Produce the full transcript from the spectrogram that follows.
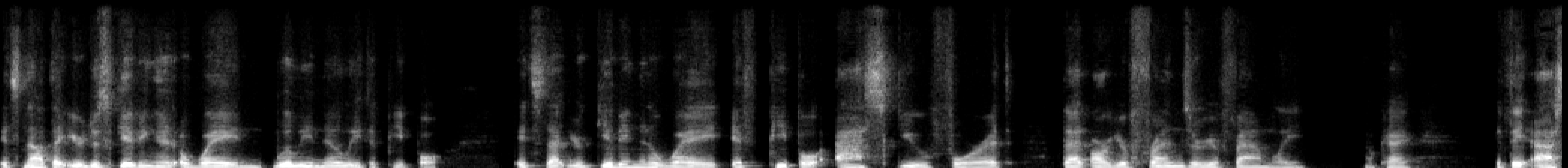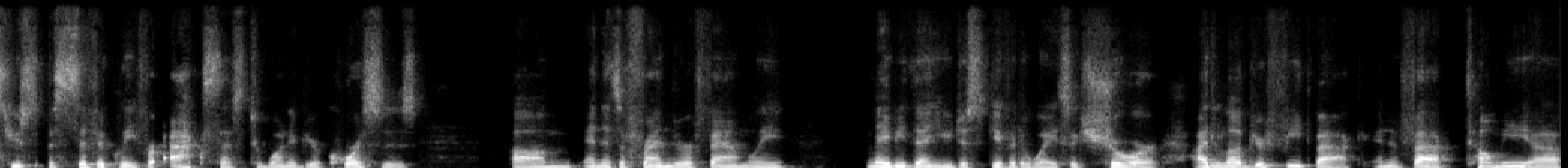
It's not that you're just giving it away willy-nilly to people. It's that you're giving it away if people ask you for it that are your friends or your family, okay? If they ask you specifically for access to one of your courses um, and it's a friend or a family maybe then you just give it away. So sure, I'd love your feedback. And in fact, tell me uh,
